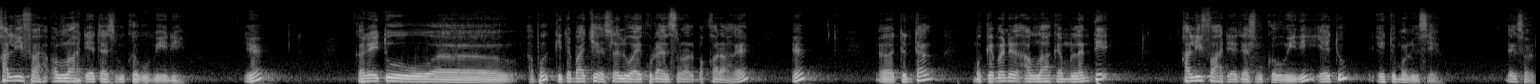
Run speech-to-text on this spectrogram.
khalifah Allah di atas muka bumi ini. Ya. Kerana itu uh, apa kita baca selalu ayat Quran surah Al-Baqarah kan? Ya. Uh, tentang bagaimana Allah akan melantik khalifah di atas muka bumi ini iaitu iaitu manusia. Next one.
